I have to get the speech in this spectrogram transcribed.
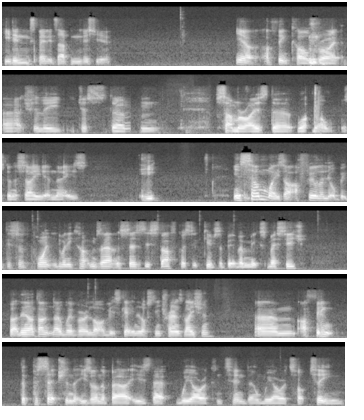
he didn't expect it to happen this year. Yeah, I think Carl's right. Actually, just um, summarised uh, what, what I was going to say, and that is he. In some ways, I feel a little bit disappointed when he comes out and says this stuff because it gives a bit of a mixed message. But then I don't know whether a lot of it's getting lost in translation. Um, I think the perception that he's on about is that we are a contender and we are a top team.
